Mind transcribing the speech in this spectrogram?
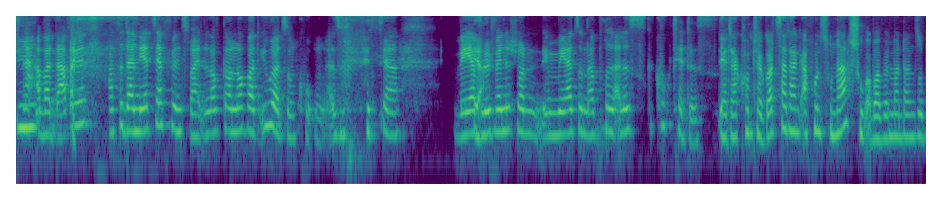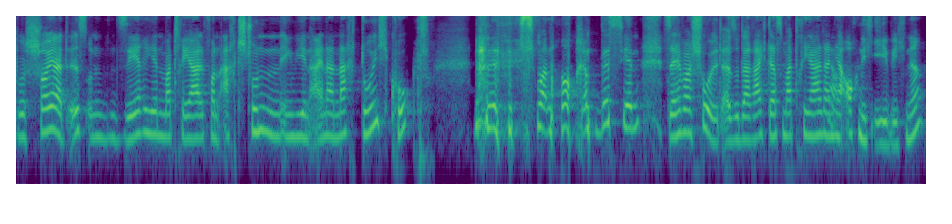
die Na, aber dafür hast du dann jetzt ja für den zweiten Lockdown noch was über zum Gucken. Also ist ja, wäre ja, Ja. blöd, wenn du schon im März und April alles geguckt hättest. Ja, da kommt ja Gott sei Dank ab und zu Nachschub, aber wenn man dann so bescheuert ist und ein Serienmaterial von acht Stunden irgendwie in einer Nacht durchguckt, dann ist man auch ein bisschen selber schuld. Also da reicht das Material dann ja, Ja. auch nicht ewig, ne?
